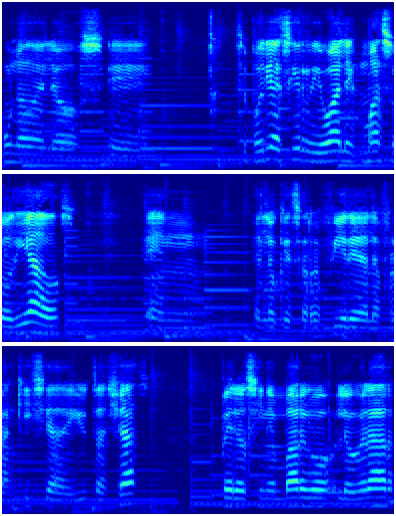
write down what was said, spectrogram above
uno de los, eh, se podría decir, rivales más odiados en, en lo que se refiere a la franquicia de Utah Jazz, pero sin embargo lograr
